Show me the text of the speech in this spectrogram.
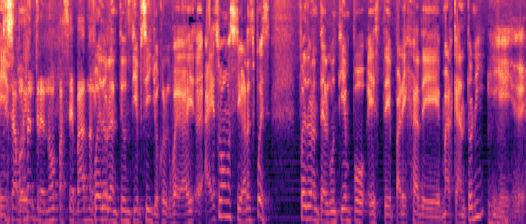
Eh, Quizá fue- eso entrenó para ser Batman. fue durante un tiempo, sí, yo creo que fue, a, a eso vamos a llegar después. Fue durante algún tiempo este, pareja de Marc Anthony, y, eh,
